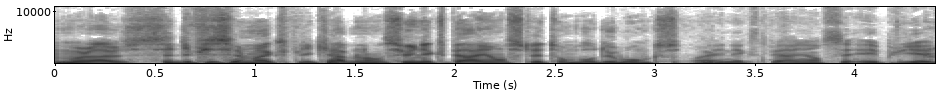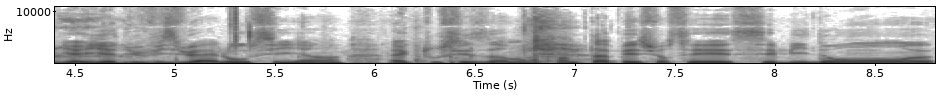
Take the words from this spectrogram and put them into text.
Voilà, c'est difficilement explicable. Hein. C'est une expérience, les tambours du Bronx. Ouais, une expérience. Et puis, il y, y, a du visuel aussi, hein, avec tous ces hommes en train de taper sur ces, ces bidons, euh,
